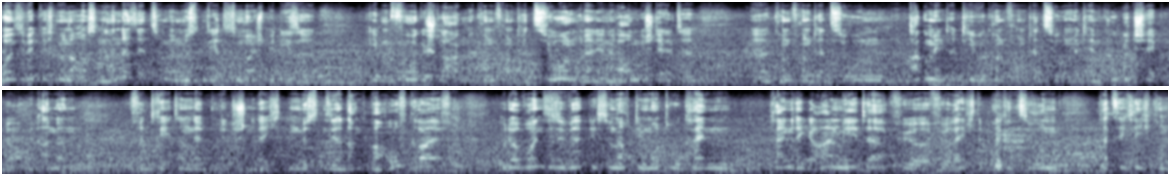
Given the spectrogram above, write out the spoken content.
Wollen Sie wirklich nur eine Auseinandersetzung? Dann müssten Sie jetzt zum Beispiel diese eben vorgeschlagene Konfrontation oder in den Raum gestellte äh, Konfrontation, argumentative Konfrontation mit Herrn Kubitschek oder auch mit anderen Vertretern der politischen Rechten, müssten Sie ja dankbar aufgreifen? Oder wollen Sie sie wirklich so nach dem Motto, kein, kein Regalmeter für, für rechte Positionen tatsächlich verhindern?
